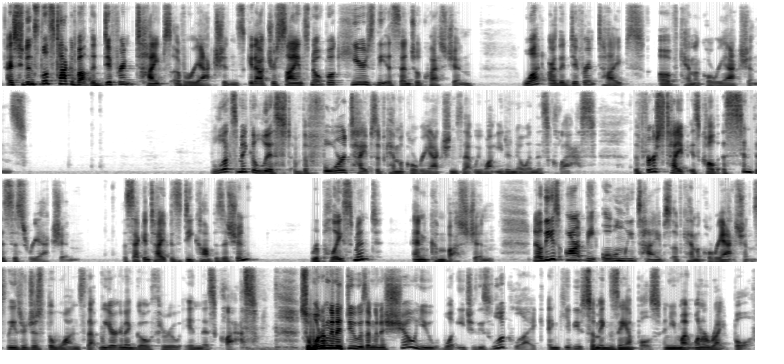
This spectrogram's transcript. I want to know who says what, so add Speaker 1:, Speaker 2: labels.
Speaker 1: All right, students, let's talk about the different types of reactions. Get out your science notebook. Here's the essential question What are the different types of chemical reactions? Let's make a list of the four types of chemical reactions that we want you to know in this class. The first type is called a synthesis reaction. The second type is decomposition, replacement, and combustion. Now, these aren't the only types of chemical reactions. These are just the ones that we are going to go through in this class. So what I'm going to do is I'm going to show you what each of these look like and give you some examples, and you might want to write both.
